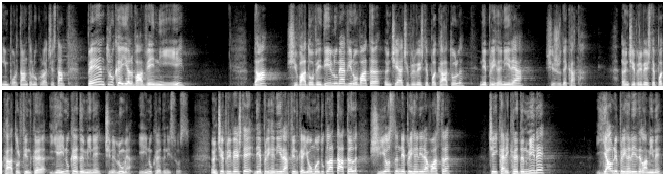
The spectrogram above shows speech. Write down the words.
important lucrul acesta? Pentru că El va veni, da? Și va dovedi lumea vinovată în ceea ce privește păcatul, neprihănirea și judecata în ce privește păcatul, fiindcă ei nu cred în mine, cine? Lumea, ei nu cred în Isus. În ce privește neprihănirea, fiindcă eu mă duc la Tatăl și eu sunt neprihănirea voastră, cei care cred în mine iau neprihănire de la mine,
